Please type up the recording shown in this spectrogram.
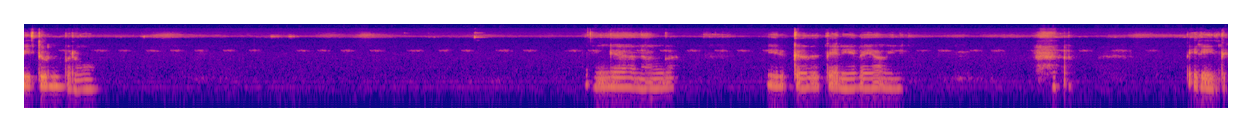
ஹாய் விதுன் எங்கே நாங்கள் இருக்கிறது தெரியலையா தெரியுது.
